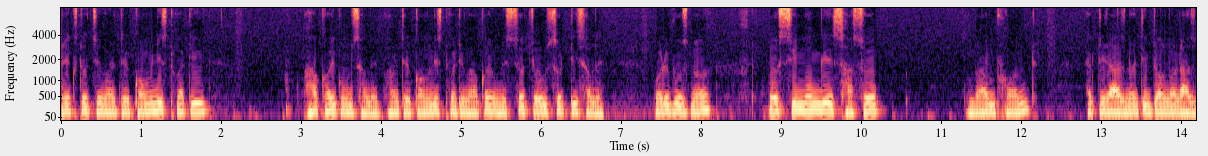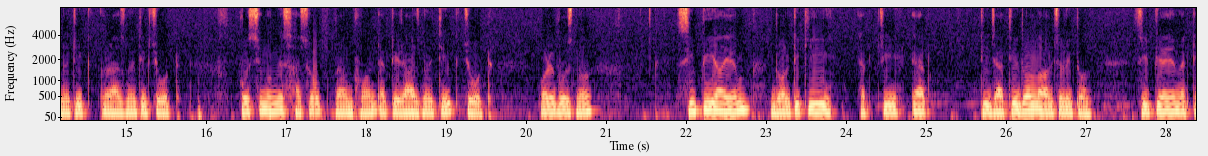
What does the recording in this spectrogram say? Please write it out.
নেক্সট হচ্ছে ভারতের কমিউনিস্ট পার্টি ভাগ হয় কোন সালে? ভারতের কমিউনিস্ট পার্টি ভাগ হয় উনিশশো চৌষট্টি সালে। পরের প্রশ্ন, পশ্চিমবঙ্গে শাসক বামফ্রন্ট একটি রাজনৈতিক দল না রাজনৈতিক রাজনৈতিক জোট। পশ্চিমবঙ্গের শাসক বামফ্রন্ট একটি রাজনৈতিক জোট। পরের প্রশ্ন, সিপিআইএম দলটি কি একটি একটি জাতীয় দল না আঞ্চলিক দল? সিপিআইএম একটি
